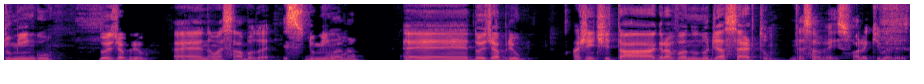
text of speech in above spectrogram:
domingo, 2 de abril. É, não é sábado, é esse domingo. Não é, não. É 2 de abril. A gente tá gravando no dia certo dessa vez. Olha que beleza.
